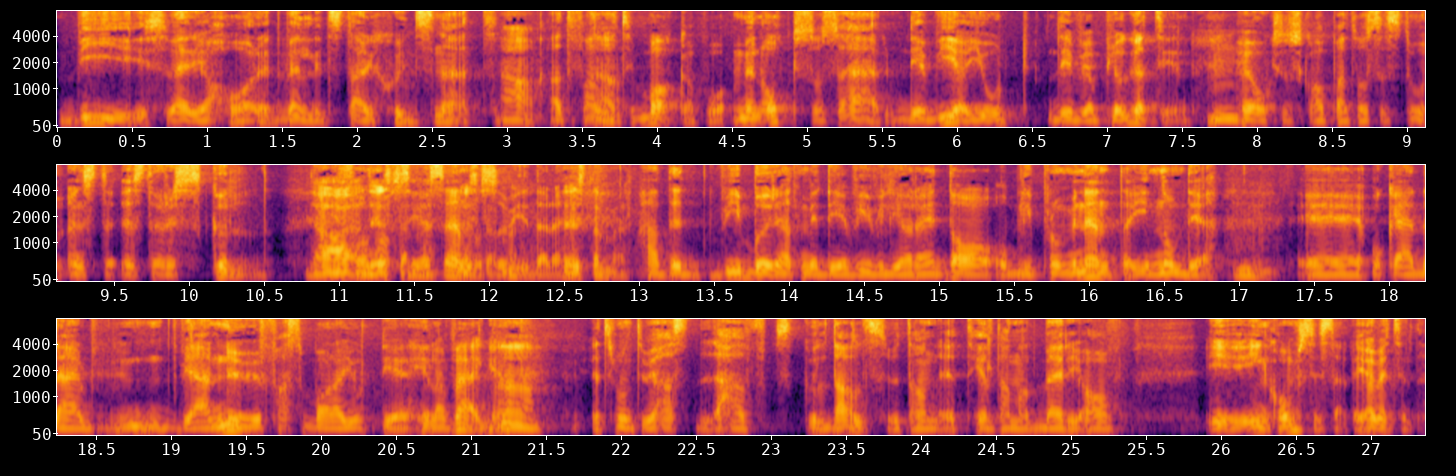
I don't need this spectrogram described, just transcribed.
vi i Sverige har ett väldigt starkt skyddsnät Ja. att falla tillbaka på. Men också så här, det vi har gjort, det vi har pluggat till, Mm. har också skapat oss en, stor, en, st- en större skuld. Ja, I form av stämmer, CSN och så vidare. det stämmer. Hade vi börjat med det vi vill göra idag och bli prominenta inom det Mm. eh, och är där vi är nu, fast bara gjort det hela vägen. Ja. Jag tror inte vi har haft skuld alls, utan ett helt annat berg av inkomst istället. Jag vet inte.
